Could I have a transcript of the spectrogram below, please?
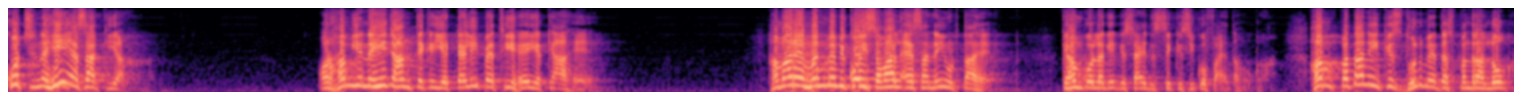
कुछ नहीं ऐसा किया। और हम ये नहीं जानते कि यह टेलीपैथी है या क्या है। हमारे मन में भी कोई सवाल ऐसा नहीं उठता है कि हमको लगे कि शायद इससे किसी को फ़ायदा होगा। हम पता नहीं किस धुन में दस पंद्रह लोग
